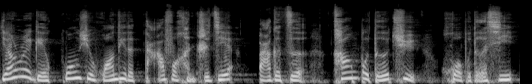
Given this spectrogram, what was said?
杨锐给光绪皇帝的答复很直接。八个字：康不得去，祸不得息。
